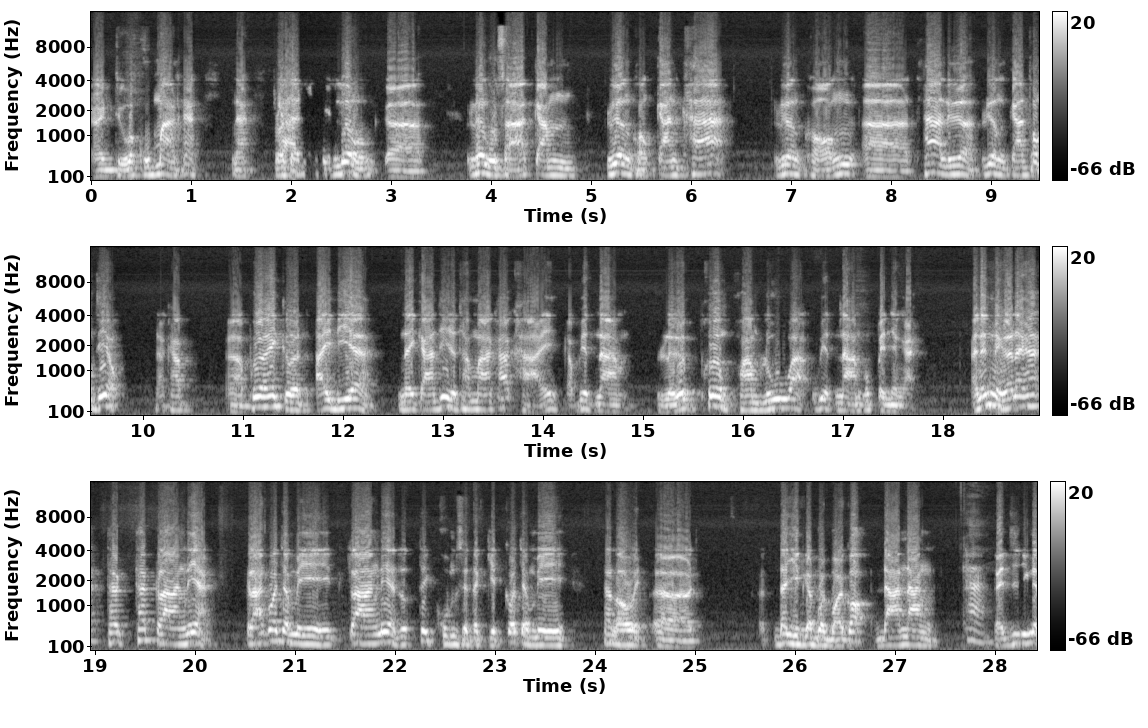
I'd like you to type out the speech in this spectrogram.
เอ่อถือว่าคุ้มมากนะนะเราจะเห็นเรื่องของเอ่อเรื่องอุตสาหกรรม เรื่องของการค้าเรื่องของเออท่าเรือเรื่องการท่องเที่ยวนะครับเอ่อเพื่อให้เกิดไอเดียในการที่จะทำมาค้าขายกับเวียดนาม หรือเพิ่มความรู้ว่าเวียดนามเขาเป็นยังไง อันนั้นเหนือนะฮะถ้าถ้ากลางเนี่ยกลางก็จะมีกลางเนี่ยที่คุมเศรษฐกิจก็จะมีถ้าเราเอ่อได้ยินกันบ่อยๆ ก็ดานังค่ะแต่จริงๆใน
